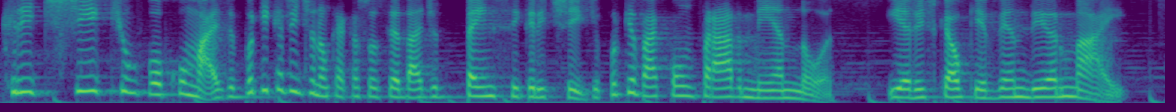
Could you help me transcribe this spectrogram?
critique um pouco mais. E por que, a gente não quer que a sociedade pense e critique? Porque vai comprar menos. E a gente quer o quê? Vender mais.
